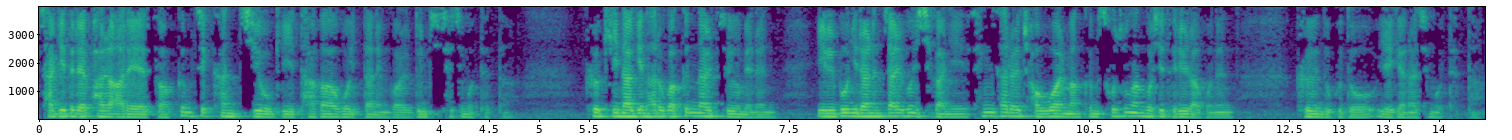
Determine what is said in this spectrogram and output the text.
자기들의 발 아래에서 끔찍한 지옥이 다가오고 있다는 걸 눈치채지 못했다. 그 기나긴 하루가 끝날 즈음에는 1분이라는 짧은 시간이 생사를 좌우할 만큼 소중한 것이 되리라고는 그 누구도 예견하지 못했다.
